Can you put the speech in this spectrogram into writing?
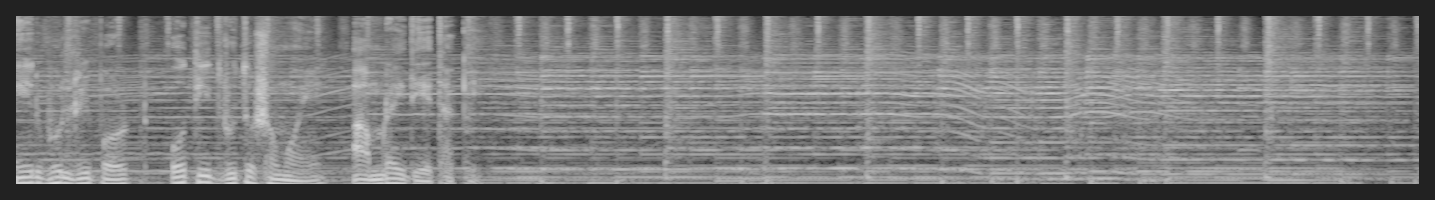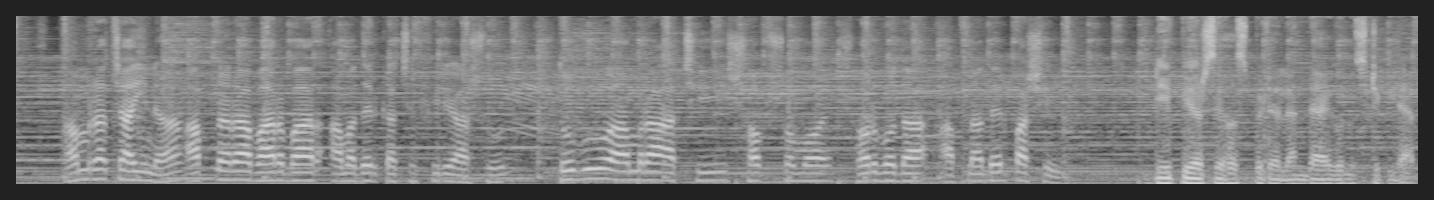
নির্ভুল রিপোর্ট অতি দ্রুত সময়ে আমরাই দিয়ে থাকি। আমরা চাই না আপনারা বারবার আমাদের কাছে ফিরে আসুন তবুও আমরা আছি সব সময় সর্বদা আপনাদের পাশেই। DPRC hospital and diagnostic lab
